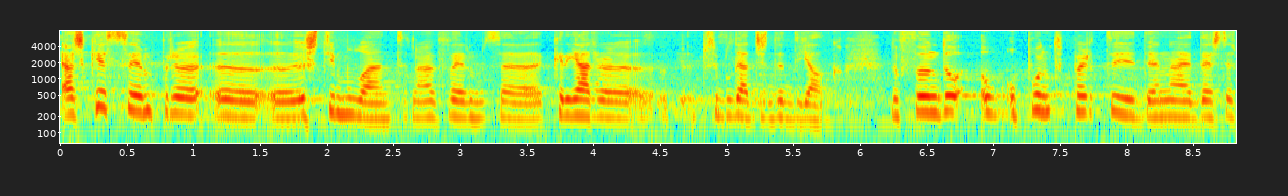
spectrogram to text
Acho que é sempre uh, estimulante não é? vermos a criar uh, possibilidades de diálogo. No fundo, o, o ponto de partida é, desta,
